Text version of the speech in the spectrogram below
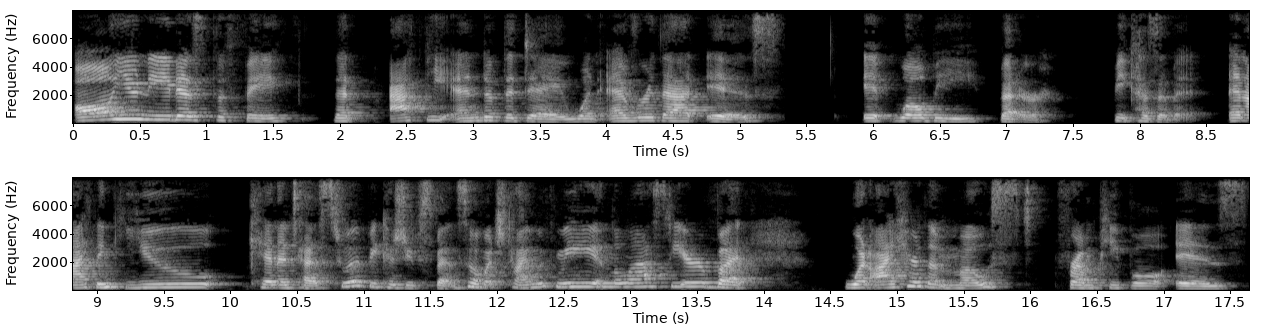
All you need is the faith that at the end of the day, whenever that is, it will be better because of it. And I think you can attest to it because you've spent so much time with me in the last year. But what I hear the most from people is,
